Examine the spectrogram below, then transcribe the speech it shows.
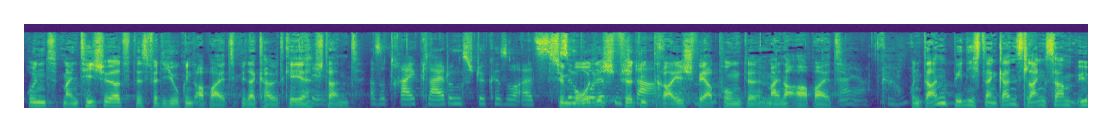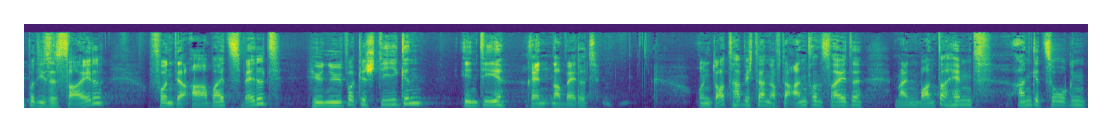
und mein T-Shirt, das für die Jugendarbeit mit der KJG okay. stand. Also drei Kleidungsstücke so als symbolisch für Star. die drei mhm. Schwerpunkte mhm. meiner Arbeit. Ah, ja. Und dann bin ich dann ganz langsam über dieses Seil von der Arbeitswelt hinübergestiegen in die Rentnerwelt. Und dort habe ich dann auf der anderen Seite mein Wanderhemd angezogen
